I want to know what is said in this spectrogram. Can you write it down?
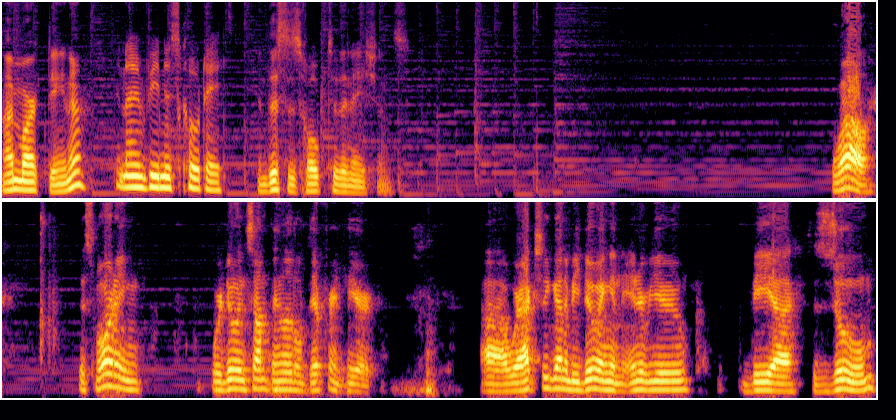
I'm Mark Dana, And I'm Venus Cote. and this is Hope to the Nations. Well, this morning we're doing something a little different here. Uh, we're actually going to be doing an interview via Zoom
